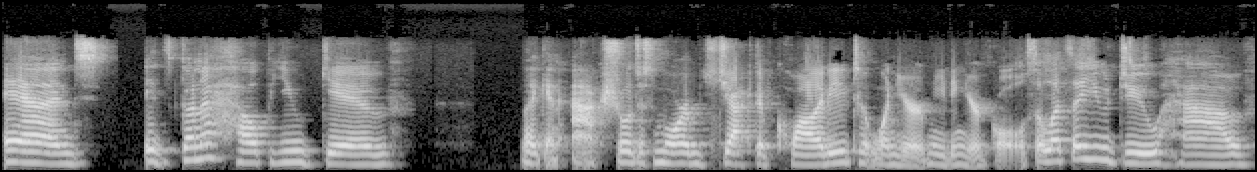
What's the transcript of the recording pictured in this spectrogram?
And it's going to help you give like an actual, just more objective quality to when you're meeting your goal. So let's say you do have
